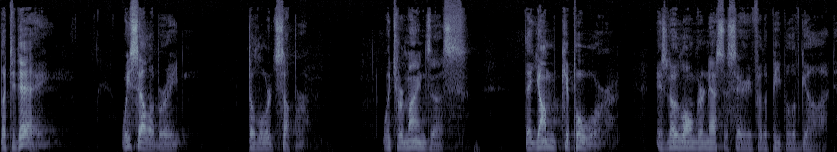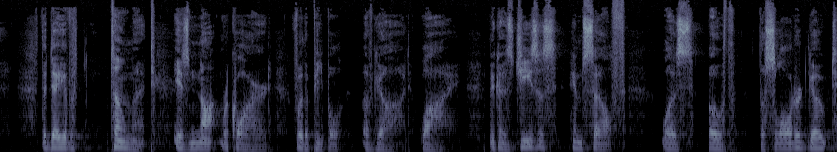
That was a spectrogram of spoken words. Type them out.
But today, we celebrate the Lord's Supper, which reminds us that Yom Kippur is no longer necessary for the people of God. The Day of Atonement is not required for the people of God. Why? Because Jesus himself was both the slaughtered goat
